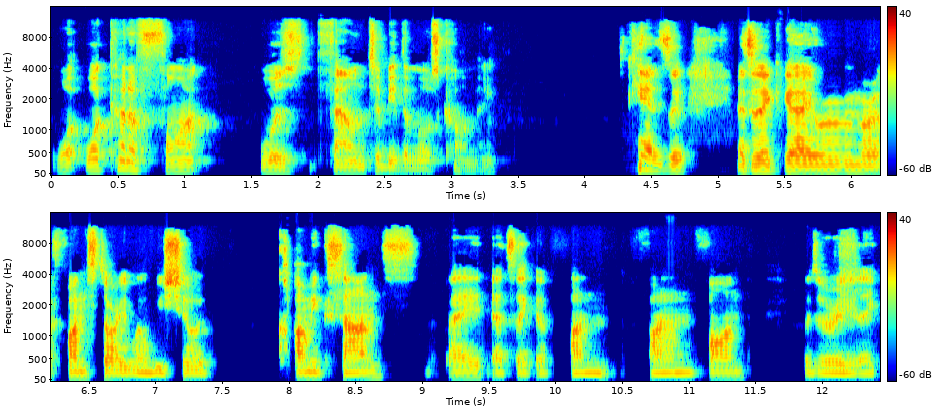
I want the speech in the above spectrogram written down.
what what kind of font was found to be the most calming yeah it's, a, it's like i remember a fun story when we showed comic sans right that's like a fun fun font it's very like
